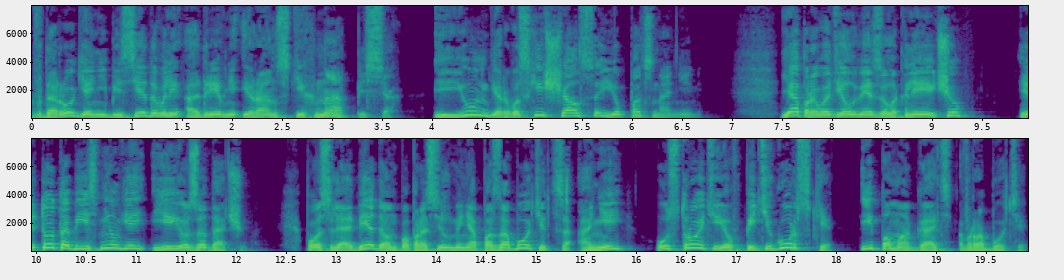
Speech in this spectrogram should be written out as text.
в дороге они беседовали о древнеиранских надписях, и Юнгер восхищался ее познаниями. Я проводил Везела к и тот объяснил ей ее задачу. После обеда он попросил меня позаботиться о ней, устроить ее в Пятигорске и помогать в работе.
